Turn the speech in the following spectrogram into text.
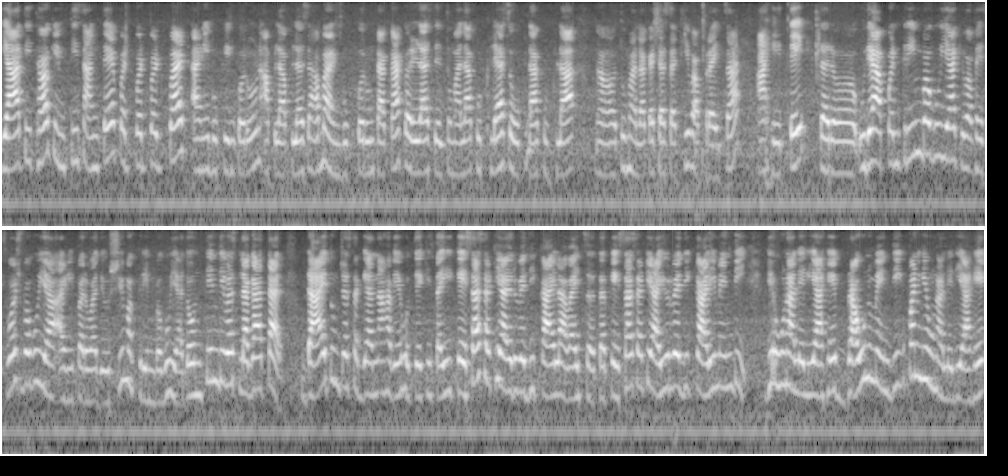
या तिथं किमती सांगते पटपट पटपट आणि बुकिंग करून आपलं आपलं सामान बुक करून टाका. कळलं असेल तुम्हाला कुठल्या सोपला कुठला तुम्हाला कशासाठी वापरायचा. आहे ते. तर उद्या आपण क्रीम बघूया किंवा फेसवॉश बघूया आणि परवा दिवशी मग क्रीम बघूया. दोन तीन दिवस लगातार डाय तुमच्या सगळ्यांना हवे होते की ताई केसासाठी आयुर्वेदिक काय लावायचं? तर केसासाठी आयुर्वेदिक काळी मेहंदी घेऊन आलेली आहे ब्राऊन मेहंदी पण घेऊन आलेली आहे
